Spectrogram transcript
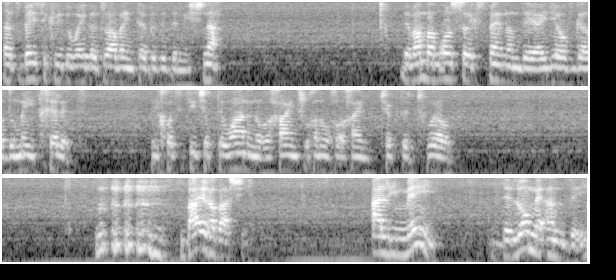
That's basically the way that Rava interpreted the Mishnah. The Rambam also expand on the idea of Gardumei Tchelet in Tzitzit chapter 1 and Orach Chaim, Shulchan Aruch Orach Chaim chapter 12. באי רבשי, אלימי דלא מענבי,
